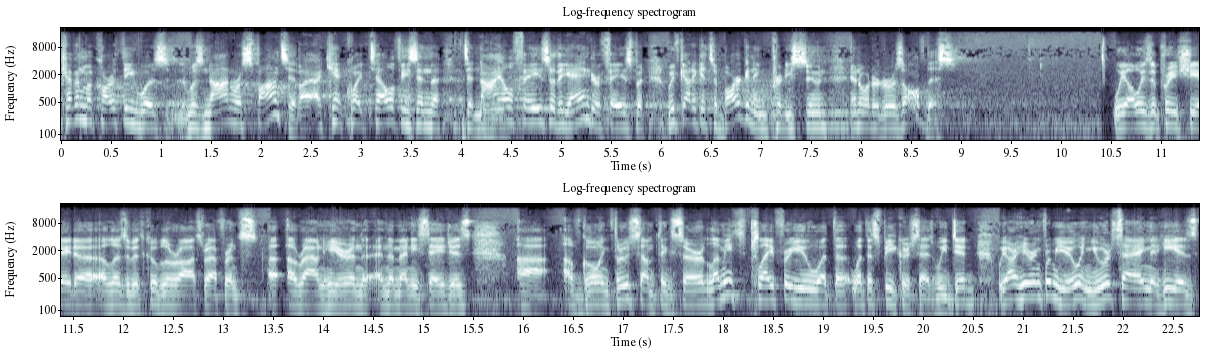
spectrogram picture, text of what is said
Kevin McCarthy was, was non-responsive. I, I can't quite tell if he's in the denial mm-hmm. phase or the anger phase, but we've got to get to bargaining pretty soon in order to resolve this. We always appreciate a Elisabeth Kubler-Ross reference uh, around here and the, and the, many stages uh, of going through something, sir. Let me play for you what the what the speaker says. We did. We are hearing from you, and you are saying that he is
